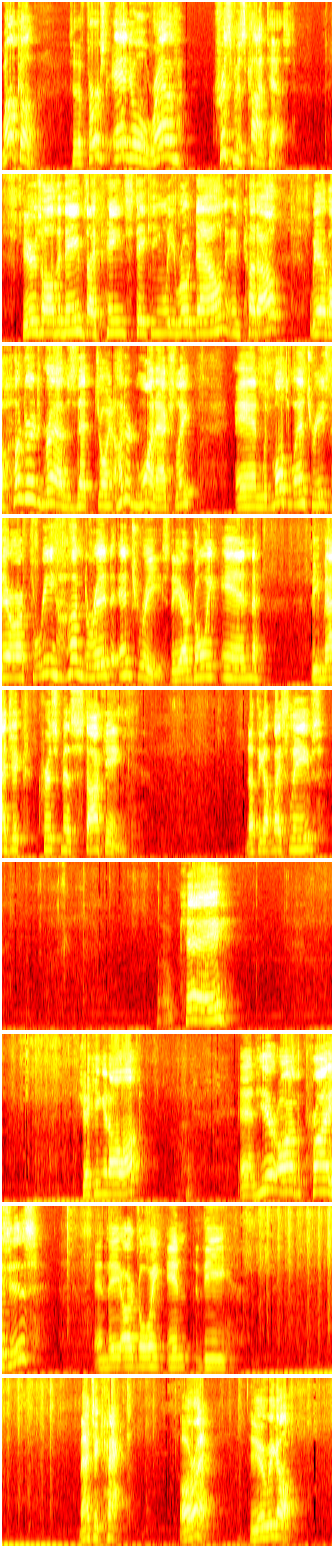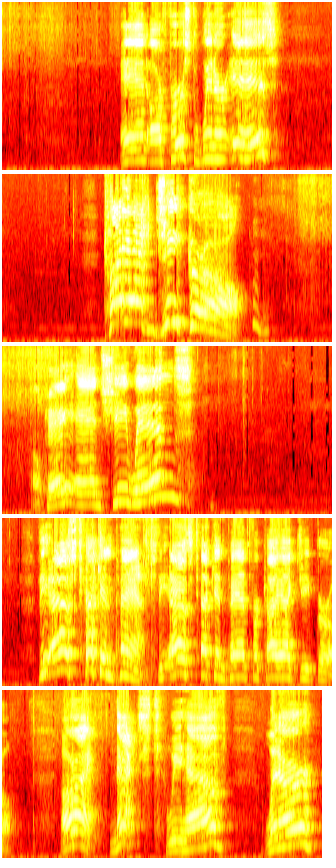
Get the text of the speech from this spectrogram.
Welcome to the first annual Rev Christmas contest. Here's all the names I painstakingly wrote down and cut out. We have 100 Revs that join, 101 actually, and with multiple entries, there are 300 entries. They are going in the Magic Christmas stocking. Nothing up my sleeves. Okay. Shaking it all up. And here are the prizes. And they are going in the magic hat. All right, here we go. And our first winner is Kayak Jeep Girl. Hmm. Okay, and she wins the Aztecan pants. The Aztecan pants for Kayak Jeep Girl. All right, next we have winner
